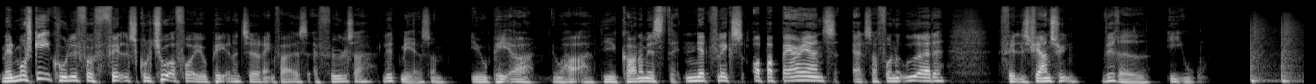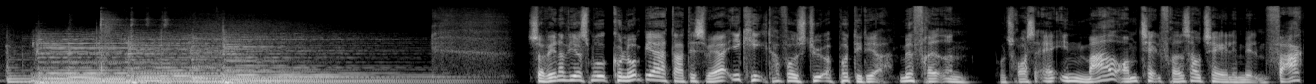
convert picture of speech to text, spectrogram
Men måske kunne lidt få fælles kultur for europæerne til rent faktisk at føle sig lidt mere som europæere. Nu har The Economist, Netflix og Barbarians altså fundet ud af det. Fælles fjernsyn vil redde EU. Så vender vi os mod Colombia, der desværre ikke helt har fået styr på det der med freden. På trods af en meget omtalt fredsaftale mellem FARC,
